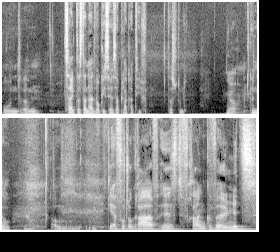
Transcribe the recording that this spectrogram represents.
Und ähm, zeigt das dann halt wirklich sehr, sehr plakativ. Das stimmt. Ja. Genau. Ja. Der Fotograf ist Frank Wöllnitz.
